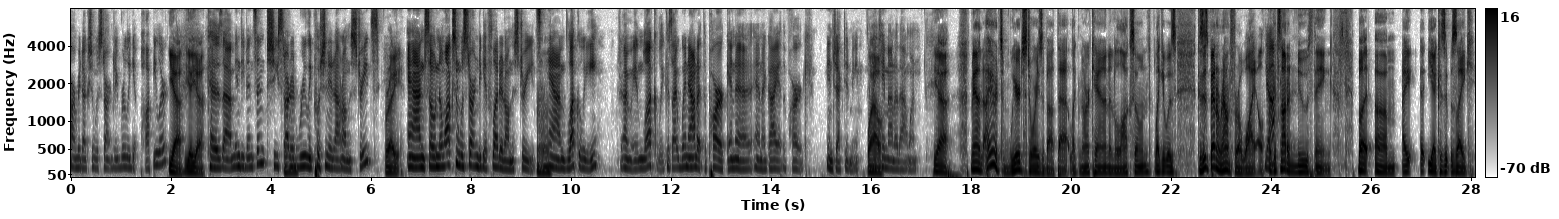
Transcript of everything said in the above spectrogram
harm reduction was starting to really get popular Yeah. Yeah. Yeah. because uh, Mindy Vincent she Mm-hmm. started really pushing it out on the streets Right. and so naloxone was starting to get flooded on the streets. Uh-huh. And luckily, I mean, luckily, because I went out at the park and a, and a guy at the park injected me. Wow. I came out of that one. Yeah. Man, I heard some weird stories about that, like Narcan and naloxone. Like it was because it's been around for a while. Yeah. Like it's not a new thing. But um I uh, yeah, because it was like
